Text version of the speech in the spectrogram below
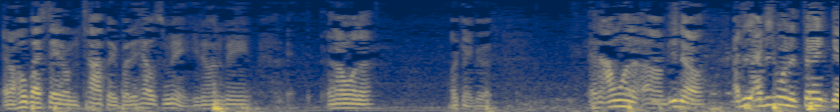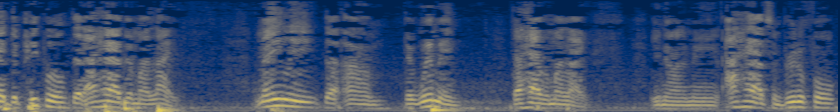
And I hope I stayed on the topic, but it helps me. You know what I mean? And I want to, okay, good. And I want to, um, you know, I just, I just want to thank that the people that I have in my life, mainly the, um, the women that I have in my life. You know what I mean? I have some beautiful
